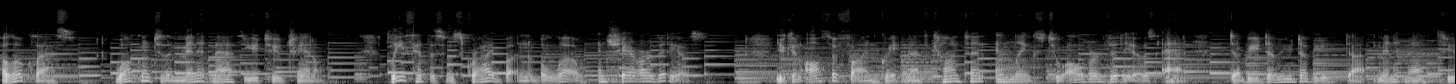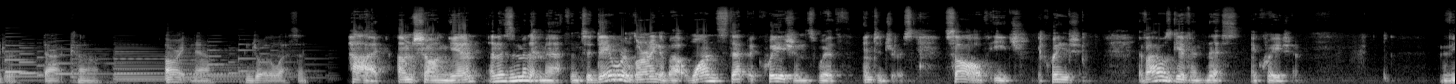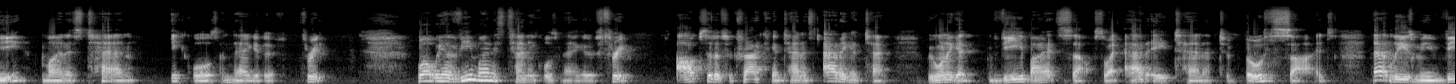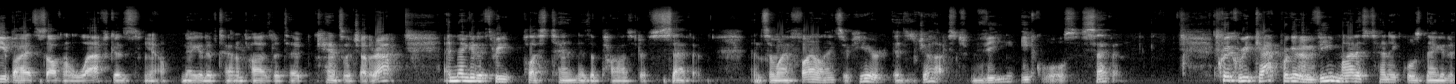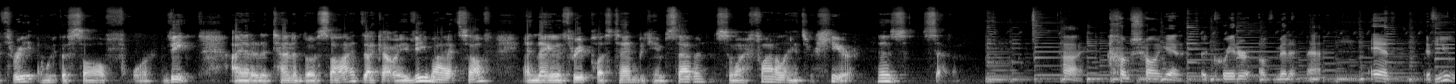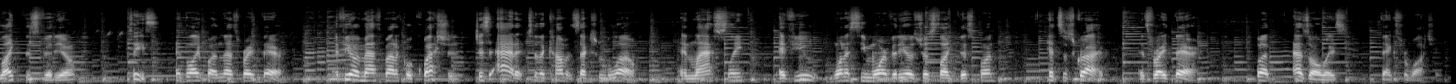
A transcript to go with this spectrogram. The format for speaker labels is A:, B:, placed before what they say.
A: Hello class, welcome to the Minute Math YouTube channel. Please hit the subscribe button below and share our videos. You can also find great math content and links to all of our videos at www.minutemathtutor.com. Alright now, enjoy the lesson.
B: Hi, I'm Sean Gannon, and this is Minute Math, and today we're learning about one-step equations with integers. Solve each equation. If I was given this equation, v minus 10 equals negative 3. Well, we have v minus 10 equals negative 3. Opposite of subtracting a 10 is adding a 10. We want to get v by itself, so I add a 10 to both sides. That leaves me v by itself on the left, because, you know, negative 10 and positive 10 cancel each other out. And negative 3 plus 10 is a positive 7. And so my final answer here is just v equals 7. Quick recap, we're given v minus 10 equals negative 3, and we have to solve for v. I added a 10 to both sides, that got me v by itself, and negative 3 plus 10 became 7, so my final answer here is 7.
C: Hi, I'm Sean Gannon, the creator of Minute Math, and if you like this video, please hit the like button that's right there. If you have a mathematical question, just add it to the comment section below. And lastly, if you want to see more videos just like this one, hit subscribe. It's right there. But as always, thanks for watching.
